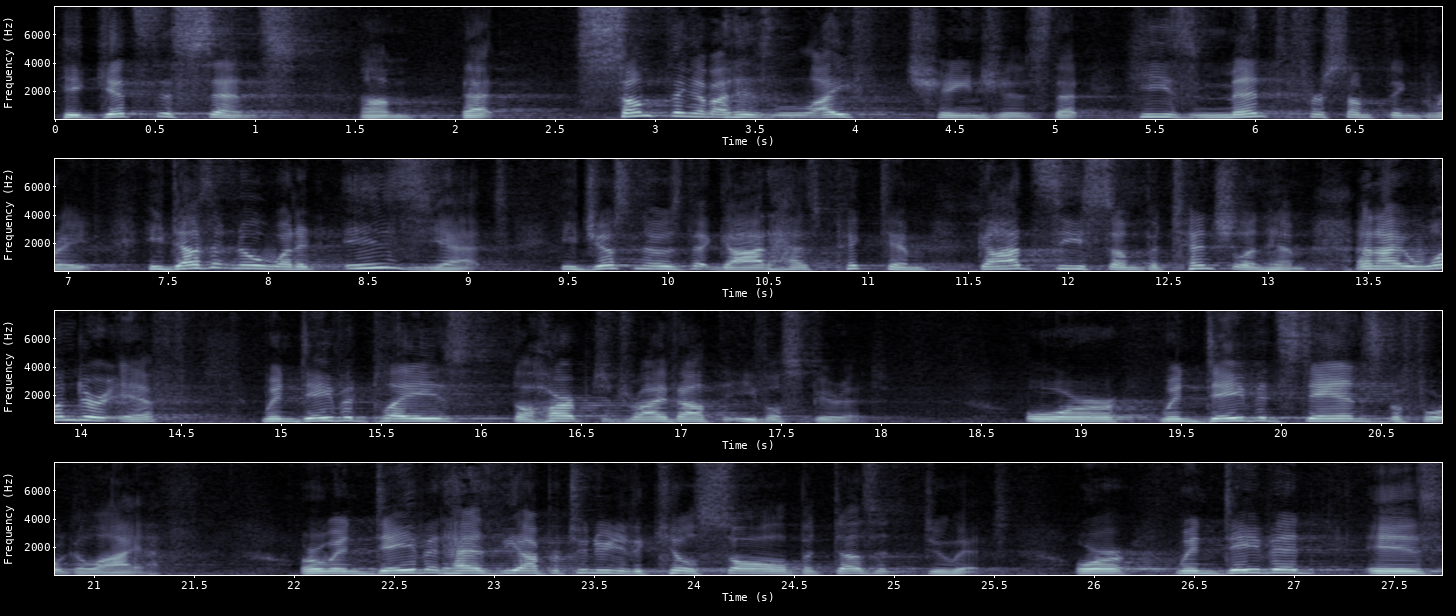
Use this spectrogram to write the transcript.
he gets this sense um, that something about his life changes, that he's meant for something great. He doesn't know what it is yet. He just knows that God has picked him. God sees some potential in him. And I wonder if, when David plays the harp to drive out the evil spirit, or when David stands before Goliath, or when David has the opportunity to kill Saul but doesn't do it, or when David is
